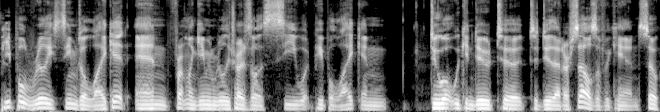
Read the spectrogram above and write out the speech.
people really seem to like it, and Frontline Gaming really tries to see what people like and do what we can do to to do that ourselves if we can. So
